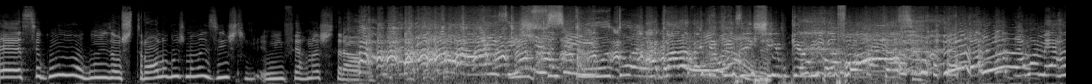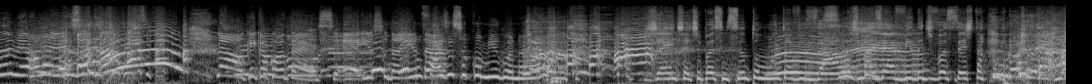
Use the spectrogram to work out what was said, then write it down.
é, segundo alguns astrólogos, não existe o inferno astral. Agora vai ter que existir, porque eu me conforto. É uma merda mesmo isso. Não, o que que acontece? É, isso daí Não tá... faz isso comigo, não. Gente, é tipo assim, sinto muito avisá-las, mas a vida de vocês tá com problema.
